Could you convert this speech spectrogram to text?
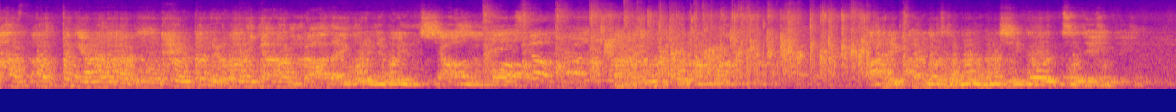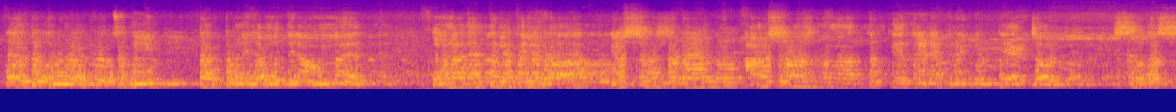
রাজপথ থেকে এই অধিকার আমরা আদায় করে নেব ইনশাআল্লাহ। আরেকটা কথা বলব, সেটা হচ্ছে যে যদি ডক্টর নিজামুদ্দিন আহমেদ ওনাদের তুলে তুলে দেওয়া এই সংগঠন আনুষ্ঠানিক আত্মকেন্দ্রের নেতৃত্বে একজন সদস্য।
